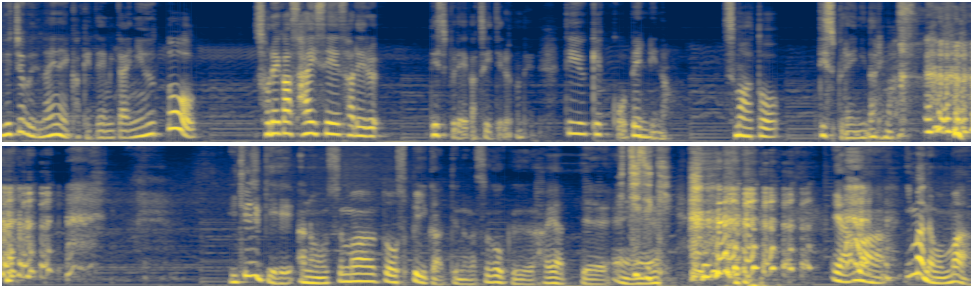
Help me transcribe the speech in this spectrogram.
YouTube で何々かけてみたいに言うとそれが再生されるディスプレイがついてるのでっていう結構便利なスマートディスプレイになります。一時期あのスマートスピーカーっていうのがすごく流行って一時期、えー、いやまあ今でもまあ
